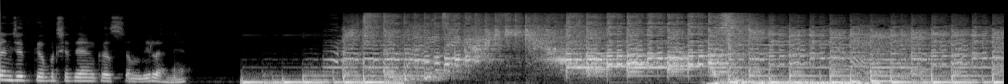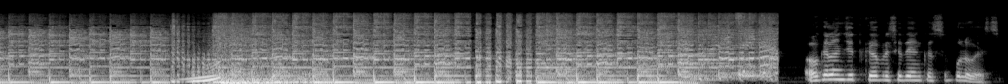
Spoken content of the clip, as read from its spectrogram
Lanjut ke preset yang ke-9 ya. Oke lanjut ke preset yang ke-10 guys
